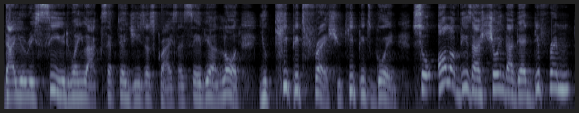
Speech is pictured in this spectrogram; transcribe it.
that you received when you accepted Jesus Christ as Savior and Lord. You keep it fresh, you keep it going. So, all of these are showing that there are different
